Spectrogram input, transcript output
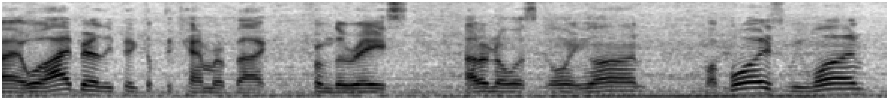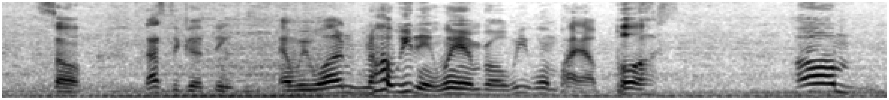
Right, well, I barely picked up the camera back from the race. I don't know what's going on. My boys, we won. So that's the good thing. And we won. No, we didn't win, bro. We won by a bus. Um,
